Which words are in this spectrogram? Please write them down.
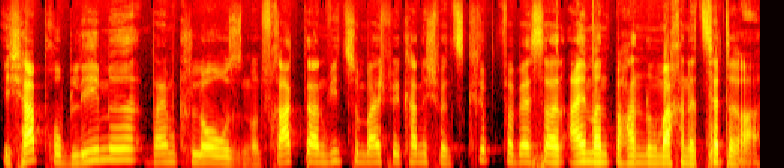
ich habe Probleme beim Closen und fragt dann, wie zum Beispiel, kann ich mein Skript verbessern, Einwandbehandlung machen, etc.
